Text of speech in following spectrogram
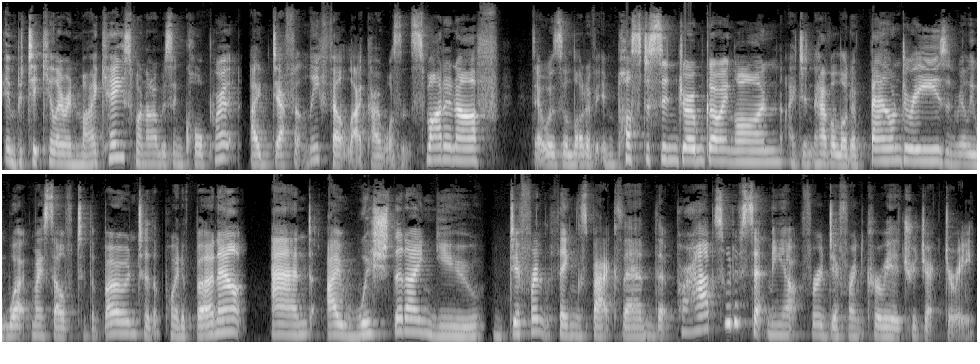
In particular, in my case, when I was in corporate, I definitely felt like I wasn't smart enough. There was a lot of imposter syndrome going on. I didn't have a lot of boundaries and really work myself to the bone to the point of burnout. And I wish that I knew different things back then that perhaps would have set me up for a different career trajectory.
